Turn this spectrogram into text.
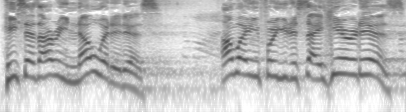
He says, I already know what it is. I'm waiting for you to say, Here it is.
